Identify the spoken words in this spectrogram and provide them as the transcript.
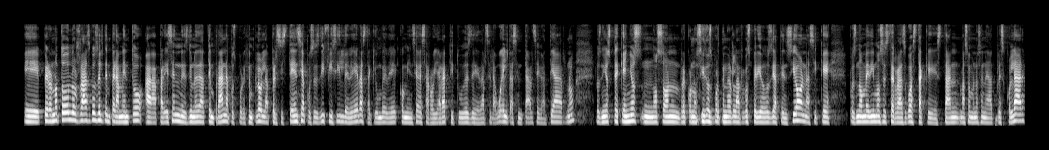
Eh, pero no todos los rasgos del temperamento aparecen desde una edad temprana. Pues, por ejemplo, la persistencia pues es difícil de ver hasta que un bebé comience a desarrollar aptitudes de darse la vuelta, sentarse, gatear, ¿no? Los niños pequeños no son reconocidos por tener largos periodos de atención, así que pues no medimos este rasgo hasta que están más o menos en edad preescolar,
